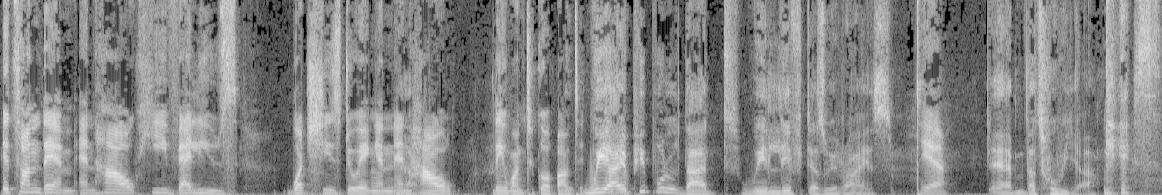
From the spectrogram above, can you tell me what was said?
it's on them and how he values what she's doing and, and how they want to go about it. We are know? a people that we lift as we rise. yeah, Um, that's who we are. yes,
